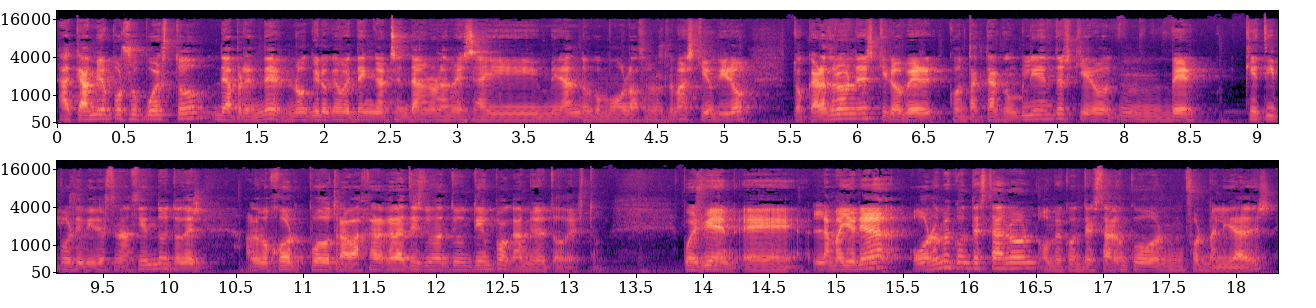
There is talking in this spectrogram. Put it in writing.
a cambio, por supuesto, de aprender. No quiero que me tengan sentado en una mesa y mirando cómo lo hacen los demás. Yo quiero tocar drones, quiero ver, contactar con clientes, quiero mm, ver qué tipos de vídeos están haciendo. Entonces, a lo mejor puedo trabajar gratis durante un tiempo a cambio de todo esto. Pues bien, eh, la mayoría o no me contestaron o me contestaron con formalidades,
